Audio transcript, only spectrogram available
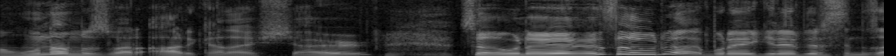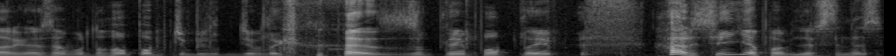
saunamız var arkadaşlar. Saunaya sauna. Buraya girebilirsiniz arkadaşlar. Burada hop hop cıbılık cıbılık zıplayıp hoplayıp her şeyi yapabilirsiniz.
